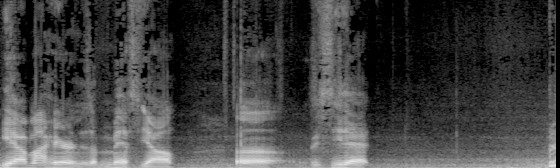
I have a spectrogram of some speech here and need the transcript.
Yeah, my hair is a mess, y'all. Uh, you see that? I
